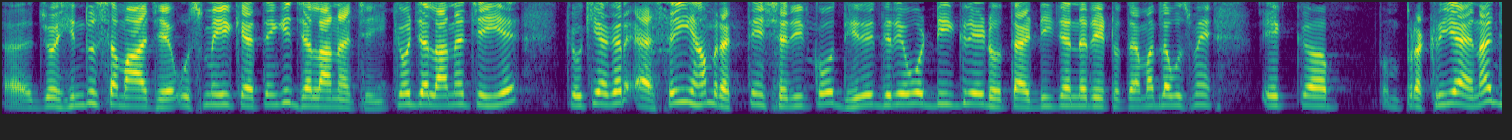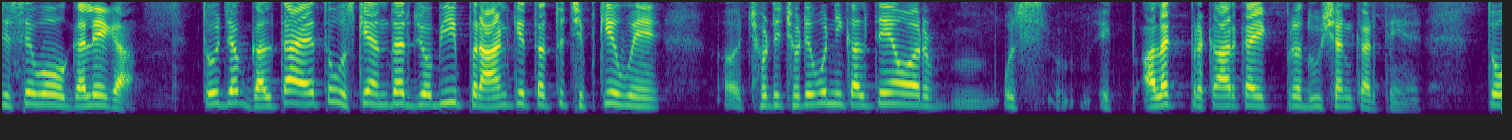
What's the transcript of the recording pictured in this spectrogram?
जो हिंदू समाज है, उसमें ये कहते हैं कि जलाना चाहिए। क्यों जलाना चाहिए? क्योंकि अगर ऐसे ही हम रखते हैं शरीर को धीरे धीरे वो डिग्रेड होता है डिजेनरेट होता है। मतलब उसमें एक प्रक्रिया है ना, जिससे वो गलेगा। तो जब गलता है तो उसके अंदर जो भी प्राण के तत्व चिपके हुए हैं छोटे छोटे वो निकलते हैं और उस एक अलग प्रकार का एक प्रदूषण करते हैं। तो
